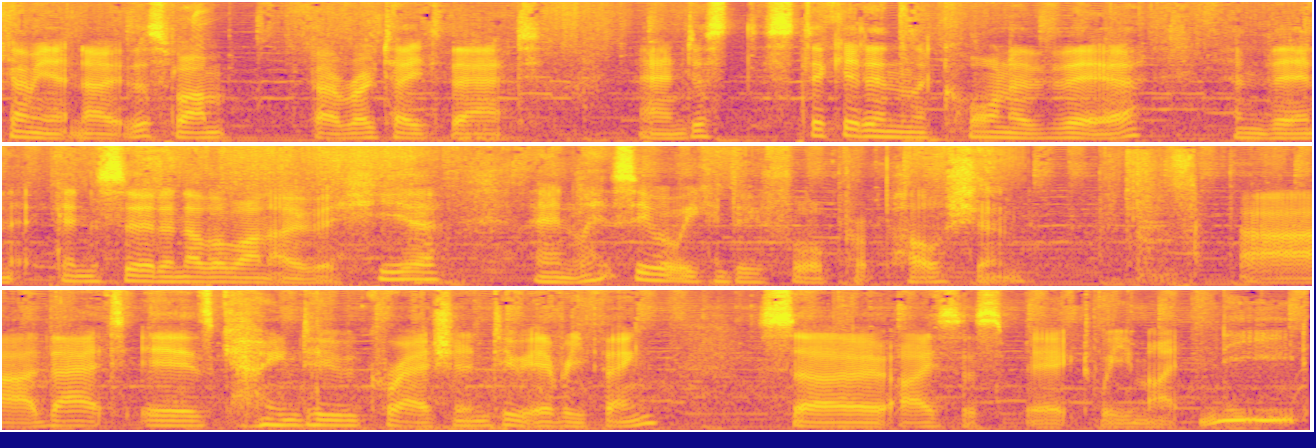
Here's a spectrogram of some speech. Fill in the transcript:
come here. No, this one. Uh, rotate that and just stick it in the corner there and then insert another one over here and let's see what we can do for propulsion uh, that is going to crash into everything so I suspect we might need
